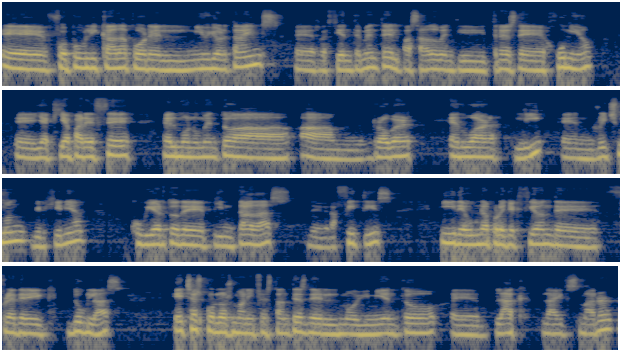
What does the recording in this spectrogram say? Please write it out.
eh, fue publicada por el New York Times eh, recientemente, el pasado 23 de junio, y aquí aparece el monumento a, a, Robert Edward Lee en Richmond, Virginia, cubierto de pintadas, de grafitis, y de una proyección de Frederick Douglass hechas por los manifestantes del movimiento eh, Black Lives Matter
